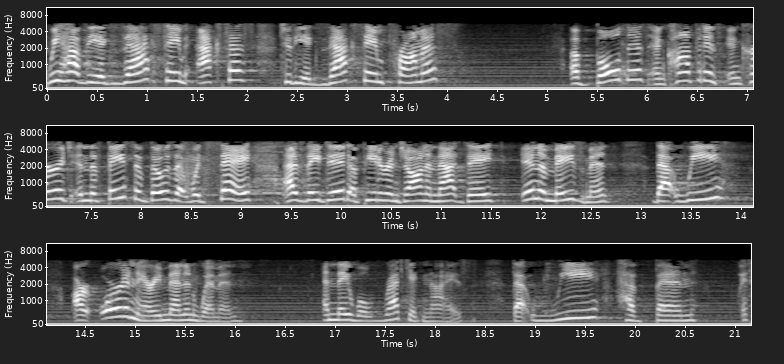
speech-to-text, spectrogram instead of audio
We have the exact same access to the exact same promise of boldness and confidence and courage in the face of those that would say, as they did of Peter and John in that day, in amazement, that we are ordinary men and women. And they will recognize that we have been with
